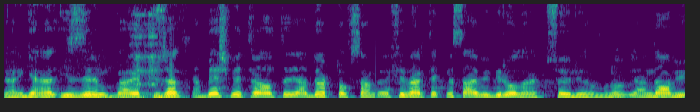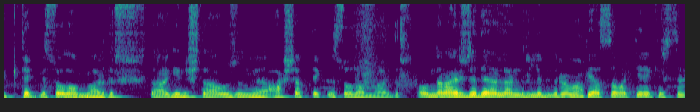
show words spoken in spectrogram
Yani genel izlerim gayet güzel. Ya 5 metre altı ya 4.90 e, fiber tekne sahibi biri olarak söylüyorum bunu. Yani daha büyük teknesi olan vardır. Daha geniş, daha uzun veya ahşap teknesi olan vardır. Onlar ayrıca değerlendirilebilir ama kıyaslamak gerekirse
